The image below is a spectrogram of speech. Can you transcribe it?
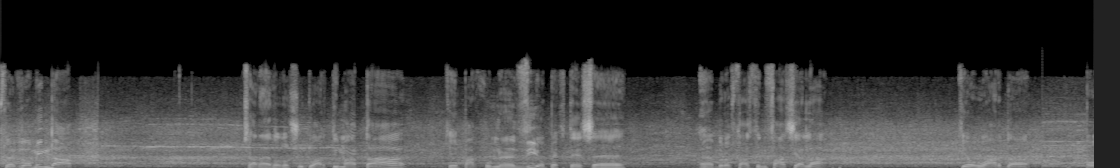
στο 70. Ξανά εδώ το σου του αρτήματά και υπάρχουν δύο παίχτες ε, ε, μπροστά στην φάση αλλά και ο Βάρντα ο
